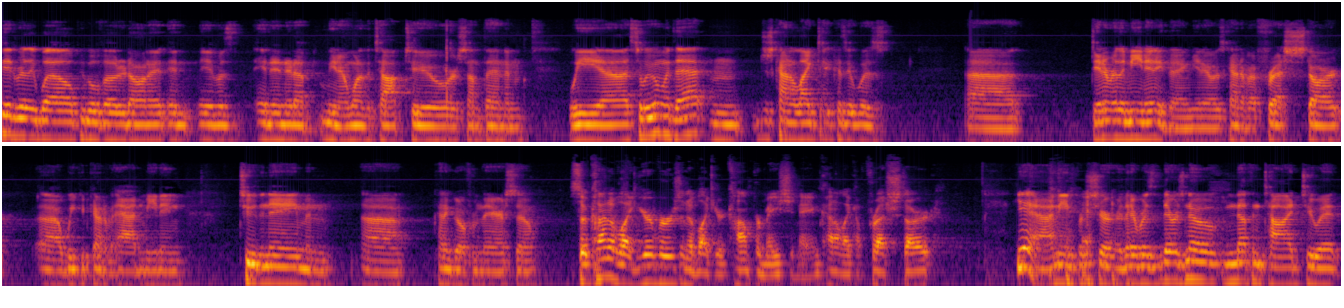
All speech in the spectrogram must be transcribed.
did really well. People voted on it, and it was it ended up you know one of the top two or something, and we uh, so we went with that and just kind of liked it because it was uh, didn't really mean anything. You know, it was kind of a fresh start. Uh, we could kind of add meaning to the name and uh, kind of go from there. So So, kind of like your version of like your confirmation name, kind of like a fresh start. yeah, I mean for sure there was there was no nothing tied to it.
